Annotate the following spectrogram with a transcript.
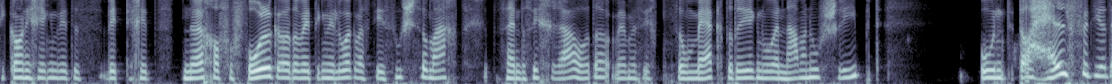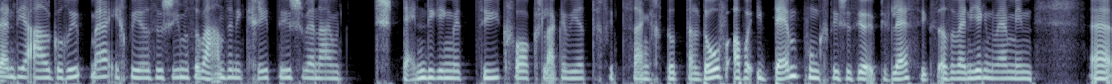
die gar nicht irgendwie, das will ich jetzt näher verfolgen oder will irgendwie schauen, was die sonst so macht. Das haben wir sicher auch, oder? Wenn man sich so merkt oder irgendwo einen Namen aufschreibt. Und da helfen dir dann die Algorithmen. Ich bin ja sonst immer so wahnsinnig kritisch, wenn einem ständig irgendwie Zeug vorgeschlagen wird. Ich finde das eigentlich total doof. Aber in dem Punkt ist es ja etwas Lässiges. Also wenn irgendwann mein, äh,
